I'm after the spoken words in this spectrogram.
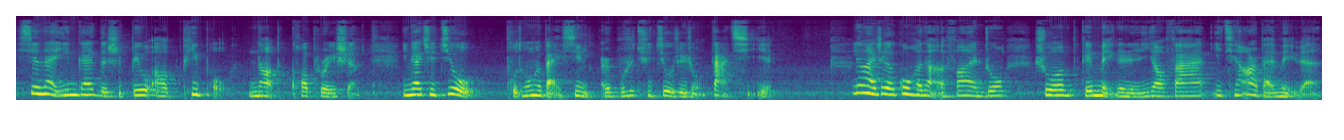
现在应该的是 build out people。Not corporation，应该去救普通的百姓，而不是去救这种大企业。另外，这个共和党的方案中说给每个人要发一千二百美元，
